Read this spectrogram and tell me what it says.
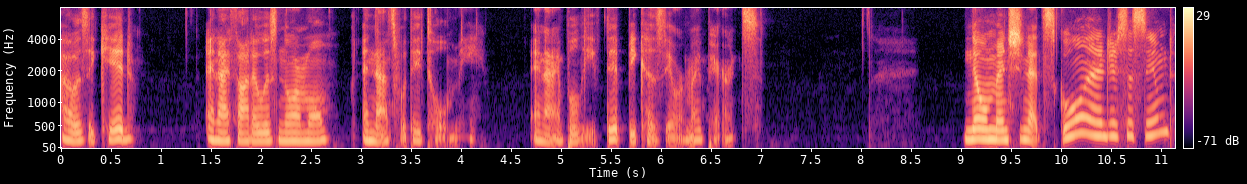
I was a kid and I thought it was normal and that's what they told me. And I believed it because they were my parents. No one mentioned at school, and I just assumed,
